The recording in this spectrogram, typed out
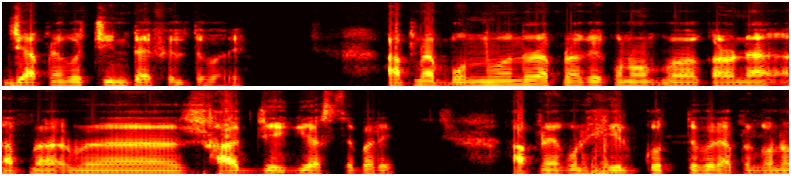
যে আপনাকে চিন্তায় ফেলতে পারে। আপনার বন্ধু বান্ধব আপনাকে কোনো কারণে আপনার সাহায্যে এগিয়ে আসতে পারে। আপনাকে কোনো হেল্প করতে পারে আপনার কোনো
